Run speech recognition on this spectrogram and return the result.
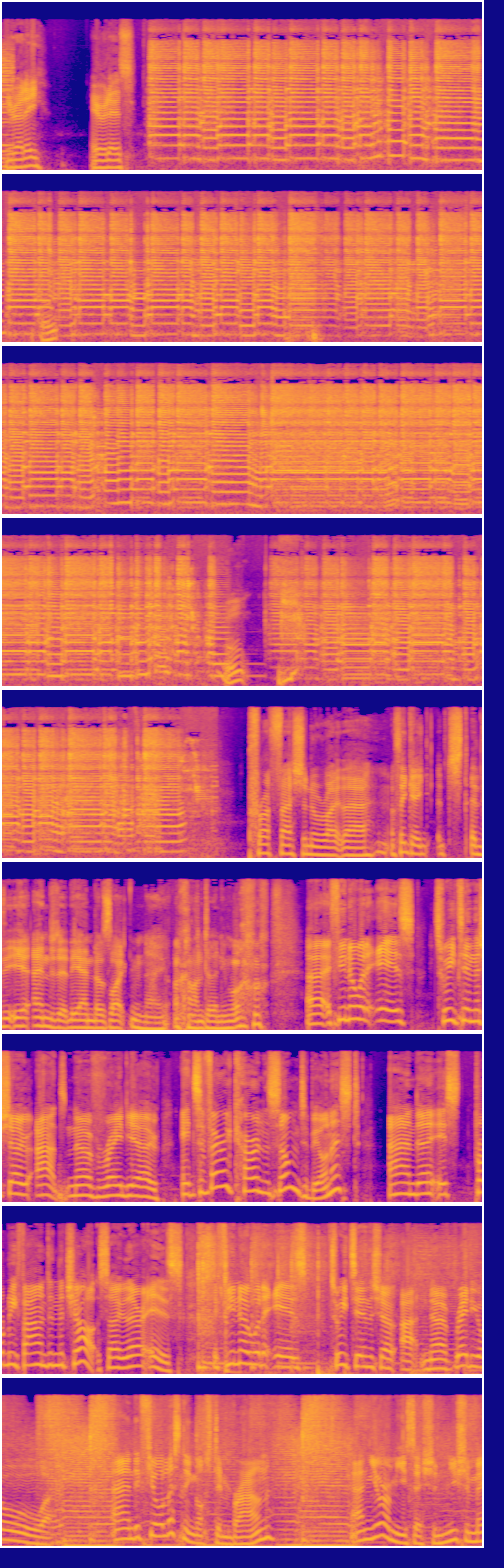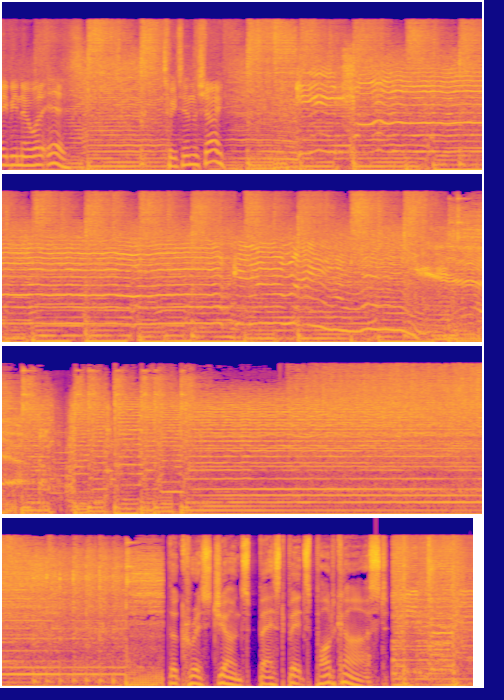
You ready? Here it is. Professional right there. I think I just the, ended at the end. I was like, no, I can't do anymore. uh, if you know what it is, tweet in the show at Nerve Radio. It's a very current song, to be honest, and uh, it's probably found in the chart. So there it is. If you know what it is, tweet in the show at Nerve Radio. And if you're listening, Austin Brown, and you're a musician, you should maybe know what it is. Tweet in the show. The Chris Jones Best Bits Podcast.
